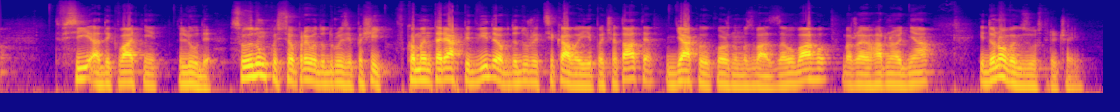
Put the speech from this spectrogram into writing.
всі адекватні люди. Свою думку з цього приводу, друзі, пишіть в коментарях під відео, буде дуже цікаво її почитати. Дякую кожному з вас за увагу. Бажаю гарного дня і до нових зустрічей!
